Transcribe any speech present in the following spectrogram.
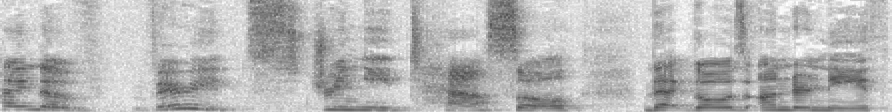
kind of very stringy tassel that goes underneath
